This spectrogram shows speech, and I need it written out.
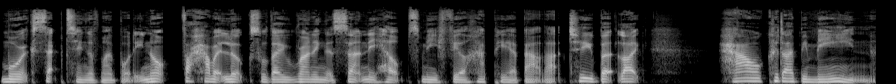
more accepting of my body, not for how it looks, although running has certainly helps me feel happier about that too. But like, how could I be mean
